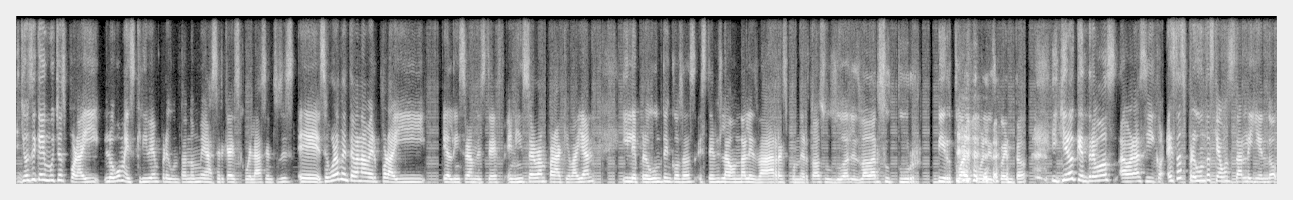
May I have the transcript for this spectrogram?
yo sé que hay muchos por ahí, luego me escriben preguntándome acerca de escuelas, entonces eh, seguramente van a ver por ahí el Instagram de Steph en Instagram para que vayan y le pregunten cosas. Steph es la onda, les va a responder todas sus dudas, les va a dar su tour virtual, como les cuento. Y quiero que entremos ahora sí con estas preguntas que vamos a estar leyendo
